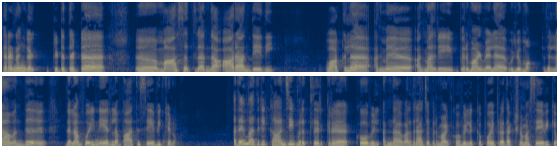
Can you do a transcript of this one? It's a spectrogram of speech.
கிரணங்கள் கிட்டத்தட்ட மாதத்தில் அந்த ஆறாம் தேதி வாக்கில் அதுமே அது மாதிரி பெருமாள் மேலே விழுமா. இதெல்லாம் வந்து இதெல்லாம் போய் நேரில் பார்த்து சேவிக்கணும். அதே மாதிரி காஞ்சிபுரத்தில் இருக்கிற கோவில் அந்த வரதராஜ பெருமாள் கோவிலுக்கு போய் பிரதட்சணமாக சேவிக்க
